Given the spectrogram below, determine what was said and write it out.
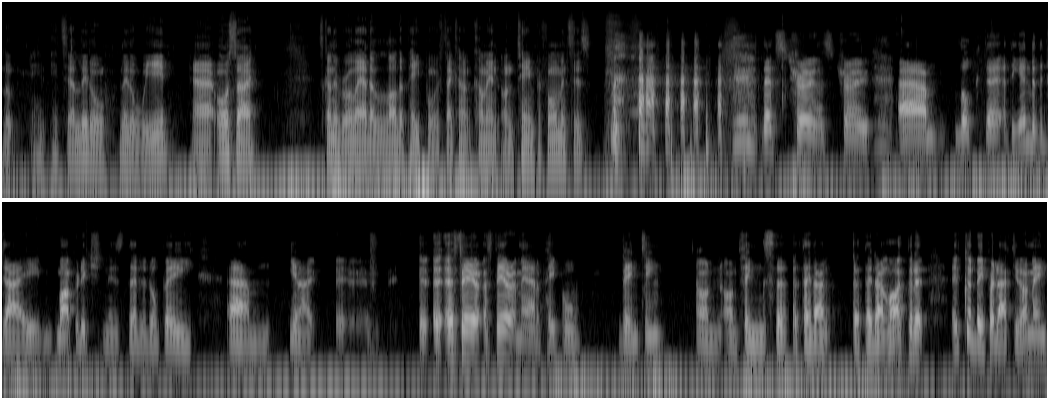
look, it's a little little weird. Uh, also, it's going to rule out a lot of people if they can't comment on team performances. that's true. That's true. Um, look, the, at the end of the day, my prediction is that it'll be, um, you know, a, a, fair a fair amount of people venting on on things that, that they don't that they don't like, but it it could be productive. I mean,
